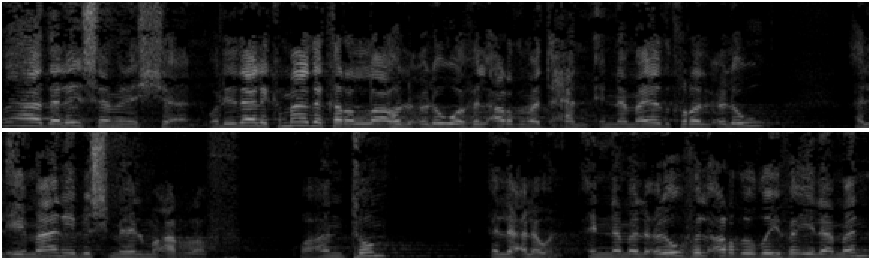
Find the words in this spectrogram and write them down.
فهذا ليس من الشأن. ولذلك ما ذكر الله العلو في الأرض مدحا. إنما يذكر العلو الإيماني باسمه المعرف. وأنتم الأعلون. إنما العلو في الأرض أضيف إلى من؟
